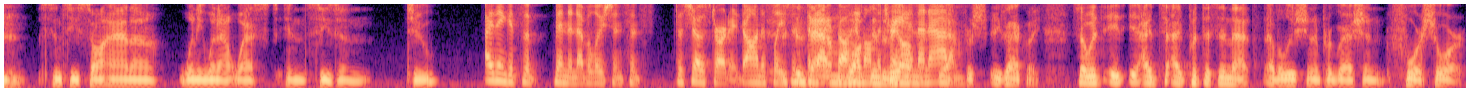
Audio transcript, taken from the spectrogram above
since he saw Anna when he went out west in season two. I think it's a, been an evolution since the show started. Honestly, since, since the guy Adam saw him on the train the and then. Adam. Yeah, sure. exactly. So it, it, it I'd, I'd put this in that evolution and progression for sure.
